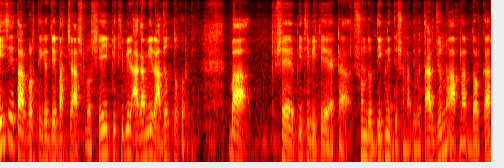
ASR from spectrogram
এই যে তার ঘর থেকে যে বাচ্চা আসলো, সেই পৃথিবীর আগামী রাজত্ব করবে। বা সে পৃথিবীকে একটা সুন্দর দিক নির্দেশনা দেবে। তার জন্য আপনার দরকার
